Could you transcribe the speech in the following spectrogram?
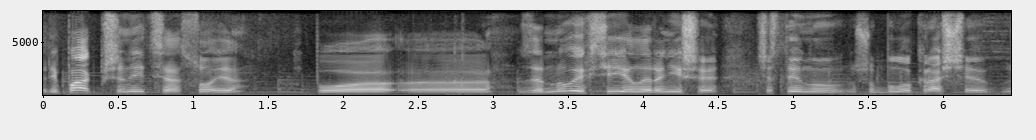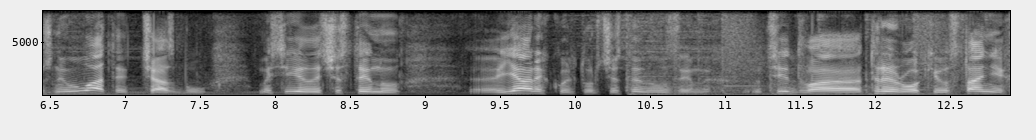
Ріпак, пшениця, соя. По е, зернових сіяли раніше частину, щоб було краще жнивувати, час був. Ми сіяли частину е, ярих культур, частину озимих. Ці два-три роки останніх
